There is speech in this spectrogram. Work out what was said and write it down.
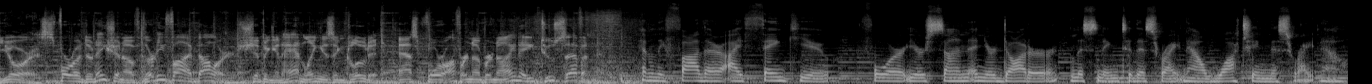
Yours for a donation of $35. Shipping and handling is included. Ask for offer number 9827. Heavenly Father, I thank you for your son and your daughter listening to this right now, watching this right now.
